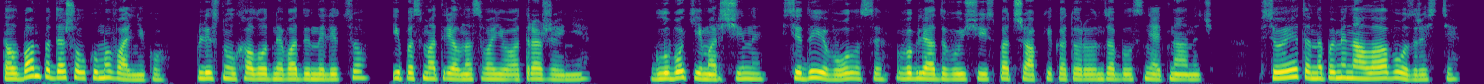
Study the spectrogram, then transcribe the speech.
Толбан подошел к умывальнику, плеснул холодной воды на лицо и посмотрел на свое отражение. Глубокие морщины, седые волосы, выглядывающие из-под шапки, которую он забыл снять на ночь. Все это напоминало о возрасте.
